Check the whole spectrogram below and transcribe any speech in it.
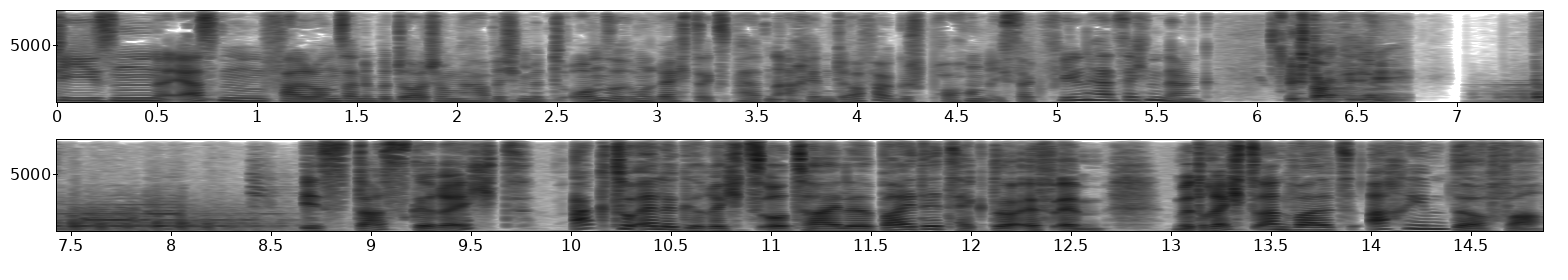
diesen ersten Fall und seine Bedeutung habe ich mit unserem Rechtsexperten Achim Dörfer gesprochen. Ich sage vielen herzlichen Dank. Ich danke Ihnen. Ist das gerecht? Aktuelle Gerichtsurteile bei Detektor FM mit Rechtsanwalt Achim Dörfer.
